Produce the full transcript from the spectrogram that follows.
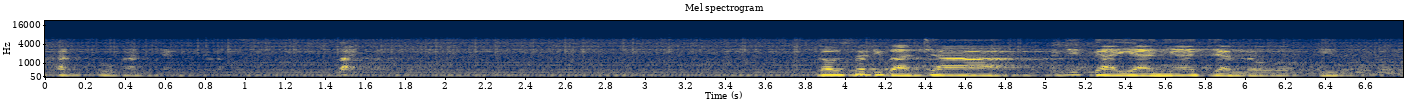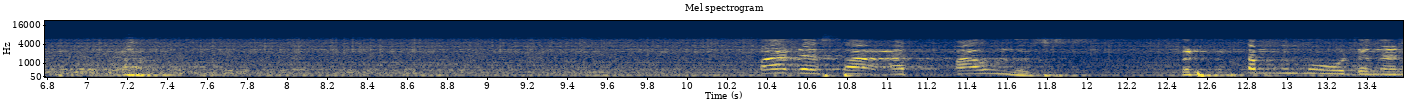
akan Tuhan yang jelas. Baik. Gak usah dibaca, ini gayanya aja loh. Gitu. Pada saat Paulus bertemu dengan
